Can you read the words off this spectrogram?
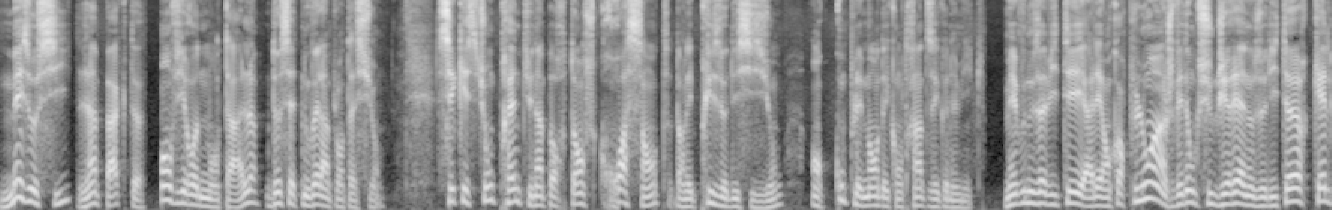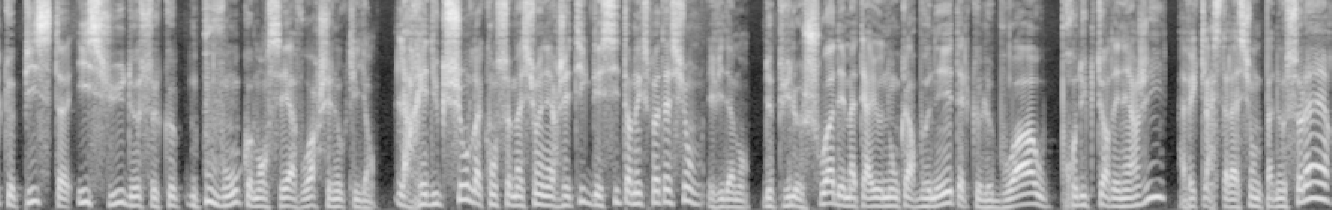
mais aussi l'impact environnemental de cette nouvelle implantation. Ces questions prennent une importance croissante dans les prises de décision en complément des contraintes économiques. Mais vous nous invitez à aller encore plus loin. Je vais donc suggérer à nos auditeurs quelques pistes issues de ce que nous pouvons commencer à voir chez nos clients. La réduction de la consommation énergétique des sites en exploitation, évidemment. Depuis le choix des matériaux non carbonés tels que le bois ou producteurs d'énergie, avec l'installation de panneaux solaires,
